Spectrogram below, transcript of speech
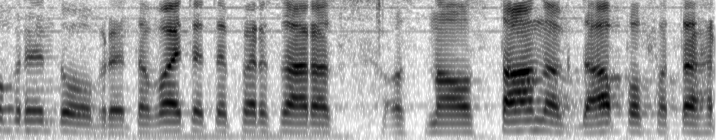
Добре, добре. Давайте тепер зараз ос- наостанок да, пофотографуємо.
